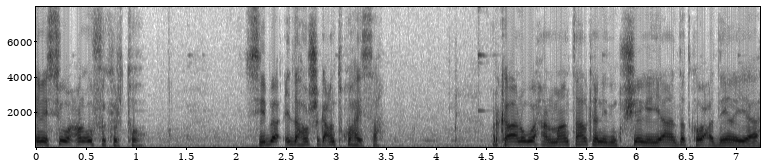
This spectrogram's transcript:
inay si wacan u fikirto. Siba cidda hawsha gacanta ku haysa. Marka anigu waxaan maanta halkan idinku sheegayaa dadka u caddaynayaa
